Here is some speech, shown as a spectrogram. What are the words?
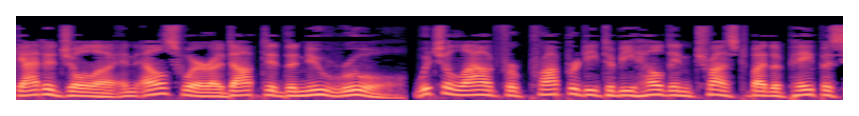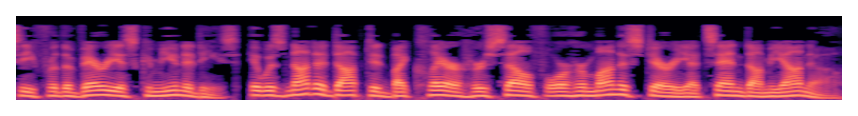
Gattaiola and elsewhere adopted the new rule, which allowed for property to be held in trust by the papacy for the various communities, it was not adopted by Clare herself or her monastery at San Damiano.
